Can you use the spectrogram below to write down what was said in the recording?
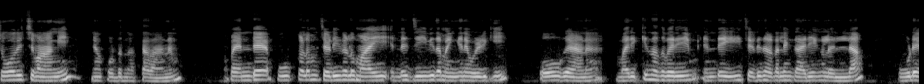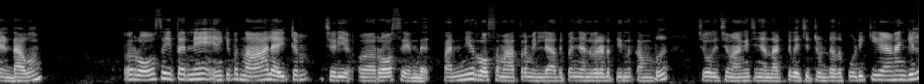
ചോദിച്ച് വാങ്ങി ഞാൻ കൊണ്ടു നട്ടതാണ്. അപ്പോൾ എന്റെ പൂക്കളും ചെടികളുമായി എന്റെ ജീവിതം എങ്ങനെ ഒഴുകി പോവുകയാണ്. മരിക്കുന്നത് വരെയും എന്റെ ഈ ചെടി നടലും കാര്യങ്ങളെല്ലാം കൂടെ ഉണ്ടാവും. റോസയിൽ തന്നെ എനിക്കിപ്പോൾ നാല് ഐറ്റം ചെടി റോസയുണ്ട്. പന്നീർ റോസ മാത്രമില്ല. അതിപ്പോൾ ഞാൻ ഒരിടത്തു നിന്ന് കമ്പ് ചോദിച്ച് വാങ്ങിച്ച് ഞാൻ നട്ട് വെച്ചിട്ടുണ്ട്. അത് പൊടിക്കുകയാണെങ്കിൽ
